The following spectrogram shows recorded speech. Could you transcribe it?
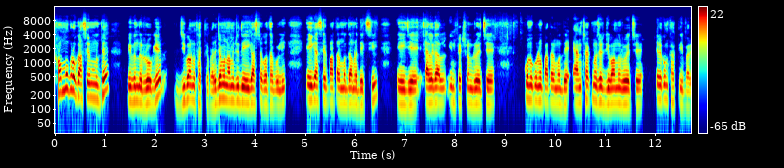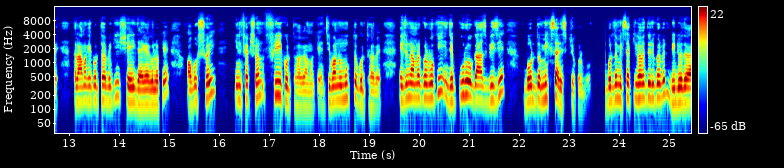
সমগ্র গাছের মধ্যে বিভিন্ন রোগের জীবাণু থাকতে পারে। যেমন আমি যদি এই গাছটার কথা বলি, এই গাছের পাতার মধ্যে আমরা দেখছি, এই যে অ্যালগাল ইনফেকশন রয়েছে, কোনো কোনো পাতার মধ্যে অ্যানথ্রাকনোজের জীবাণু রয়েছে, এরকম থাকতেই পারে। তাহলে আমাকে করতে হবে কি? সেই জায়গাগুলোকে অবশ্যই ইনফেকশন ফ্রি করতে হবে আমাকে জীবাণু মুক্ত করতে হবে। এই জন্য আমরা করব কি? যে পুরো গাছ ভিজে বর্ধ মিক্সার স্প্রে করব। বর্ধ মিক্সার কীভাবে তৈরি করবেন, ভিডিও দেওয়া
